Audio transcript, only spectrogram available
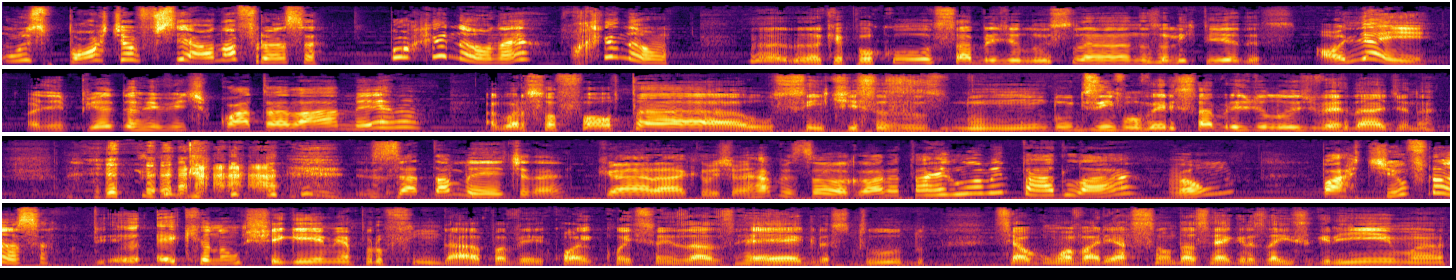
um esporte oficial na França. Por que não, né? Por que não? Ah, daqui a pouco o sabre de luz lá nas Olimpíadas. Olha aí, Olimpíada 2024 é lá mesmo. Agora só falta os cientistas no mundo desenvolverem sabres de luz de verdade, né? Exatamente, né? Caraca, bicho, já pensou? Agora tá regulamentado lá. Vamos partiu França. É que eu não cheguei a me aprofundar para ver quais, são as regras, tudo. Se há alguma variação das regras da esgrima,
